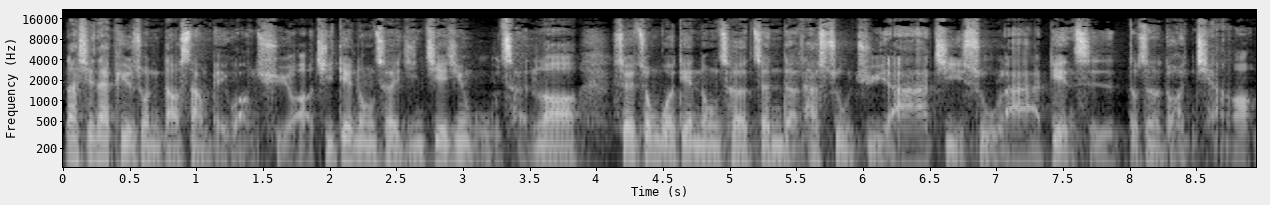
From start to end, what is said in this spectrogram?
那现在，譬如说你到上北广去哦，其电动车已经接近五成了，所以中国电动车真的它数据啦、技术啦、电池都真的都很强哦。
